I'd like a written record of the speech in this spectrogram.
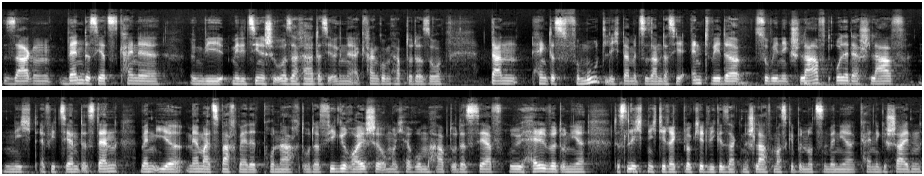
sagen, wenn das jetzt keine irgendwie medizinische Ursache hat, dass ihr irgendeine Erkrankung habt oder so, dann hängt es vermutlich damit zusammen, dass ihr entweder zu wenig schlaft oder der Schlaf nicht effizient ist. Denn wenn ihr mehrmals wach werdet pro Nacht oder viel Geräusche um euch herum habt oder es sehr früh hell wird und ihr das Licht nicht direkt blockiert, wie gesagt, eine Schlafmaske benutzen, wenn ihr keine gescheiten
